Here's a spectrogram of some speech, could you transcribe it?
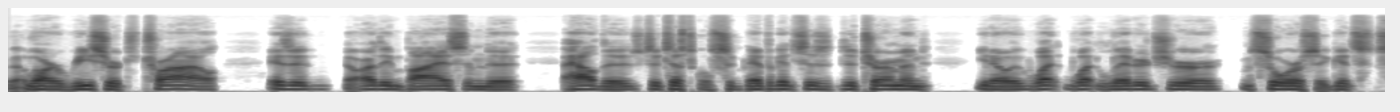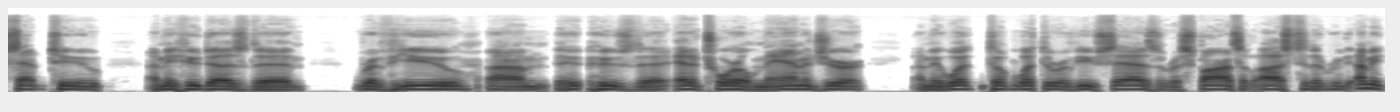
of our research trial. Is it are they biased into how the statistical significance is determined? You know, what what literature source it gets sent to. I mean, who does the review? Um, who's the editorial manager? I mean, what the, what the review says, the response of us to the review. I mean,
